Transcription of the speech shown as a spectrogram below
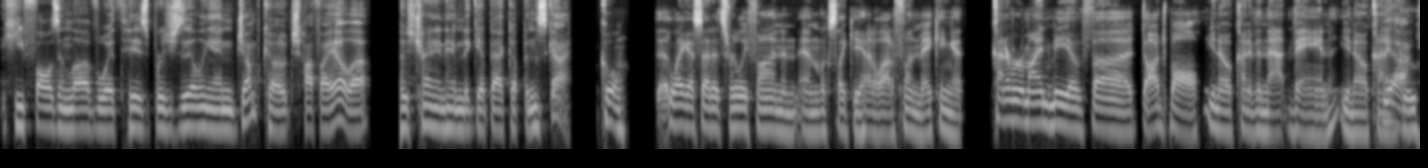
he falls in love with his Brazilian jump coach, Rafaela, who's training him to get back up in the sky. cool. Like I said, it's really fun and, and looks like you had a lot of fun making it. Kind of remind me of uh, dodgeball, you know, kind of in that vein, you know, kind Yeah. of goof,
